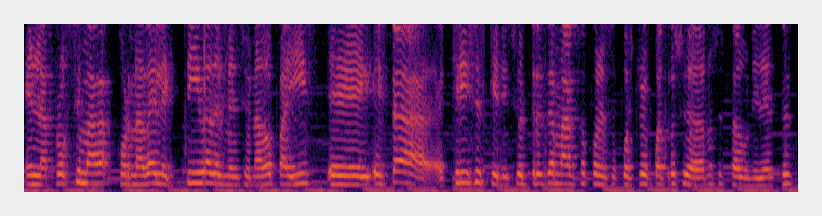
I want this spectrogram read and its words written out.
en la próxima jornada electiva del mencionado país. Eh, esta crisis que inició el 3 de marzo con el secuestro de cuatro ciudadanos estadounidenses,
